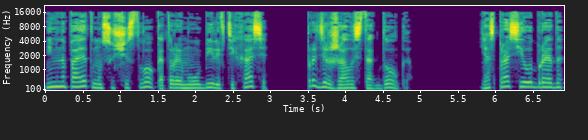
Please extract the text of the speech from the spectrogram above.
Именно поэтому существо, которое мы убили в Техасе, продержалось так долго. Я спросила Брэда,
